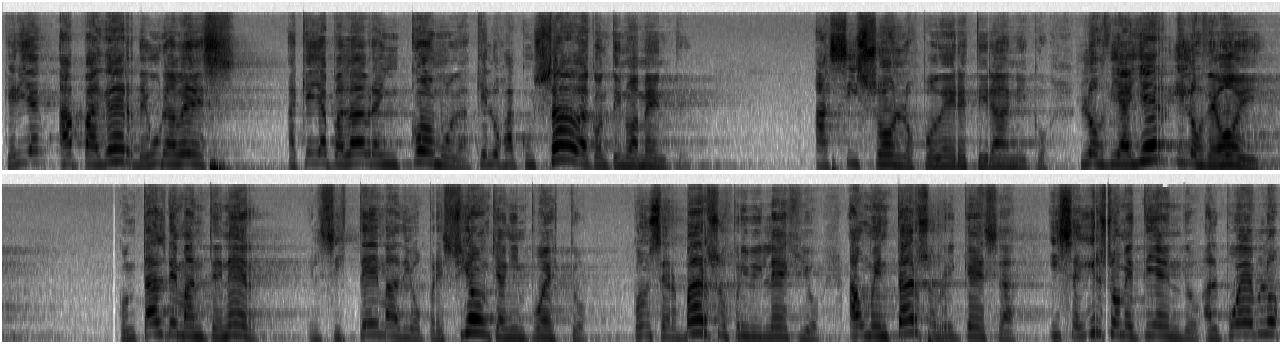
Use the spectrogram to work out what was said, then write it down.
Querían apagar de una vez aquella palabra incómoda que los acusaba continuamente. Así son los poderes tiránicos, los de ayer y los de hoy, con tal de mantener el sistema de opresión que han impuesto conservar sus privilegios, aumentar su riqueza y seguir sometiendo al pueblo,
